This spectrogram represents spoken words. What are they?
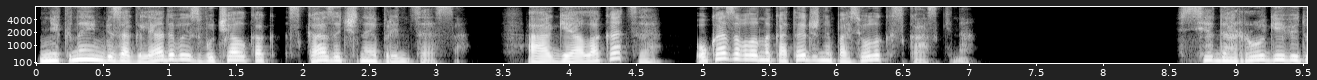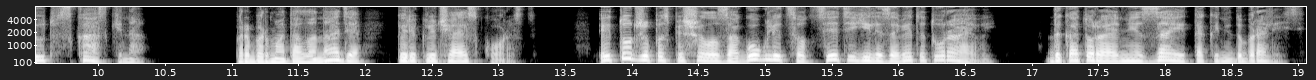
Никнейм Безоглядовой звучал как «сказочная принцесса», а геолокация указывала на коттеджный поселок Сказкино. «Все дороги ведут в Сказкино», — пробормотала Надя, переключая скорость. И тут же поспешила загуглить соцсети Елизаветы Тураевой, до которой они с Заей так и не добрались.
